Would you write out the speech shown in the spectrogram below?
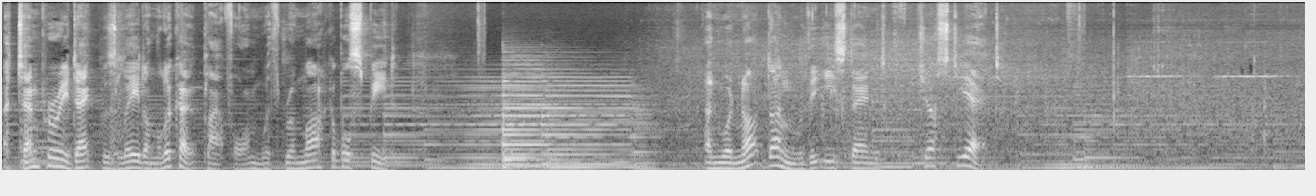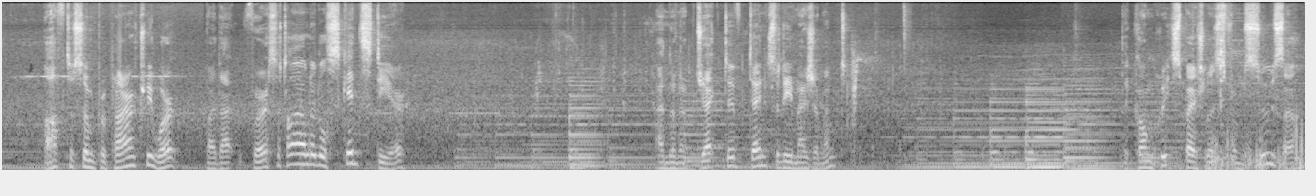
A temporary deck was laid on the lookout platform with remarkable speed. And we're not done with the East End just yet. After some preparatory work by that versatile little skid steer and an objective density measurement, concrete specialist from Sousa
